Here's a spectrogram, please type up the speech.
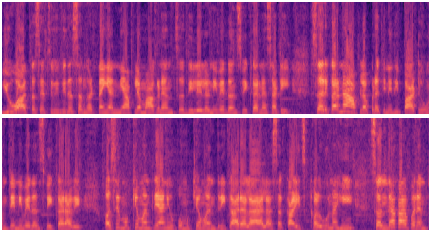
युवा तसेच विविध संघटना यांनी आपल्या मागण्यांचं दिलेलं निवेदन स्वीकारण्यासाठी सरकारनं आपला प्रतिनिधी पाठवून ते निवेदन स्वीकारावे असे मुख्यमंत्री आणि उपमुख्यमंत्री कार्यालयाला सकाळीच कळवूनही संध्याकाळपर्यंत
